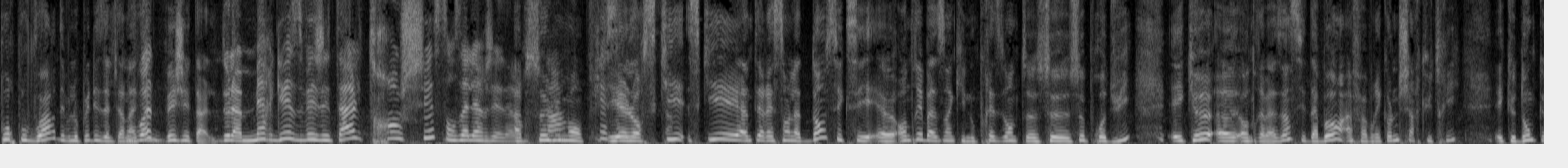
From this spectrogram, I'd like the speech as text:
pour pouvoir développer des alternatives végétales. De la merguez végétale tranchée sans allergène. Alors Absolument. ça, Et alors, ce qui, est, ce qui est intéressant là-dedans, c'est que c'est euh, André Bazin qui nous présente ce, ce produit et que euh, André Bazin, c'est d'abord un fabricant de charcuterie et que donc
